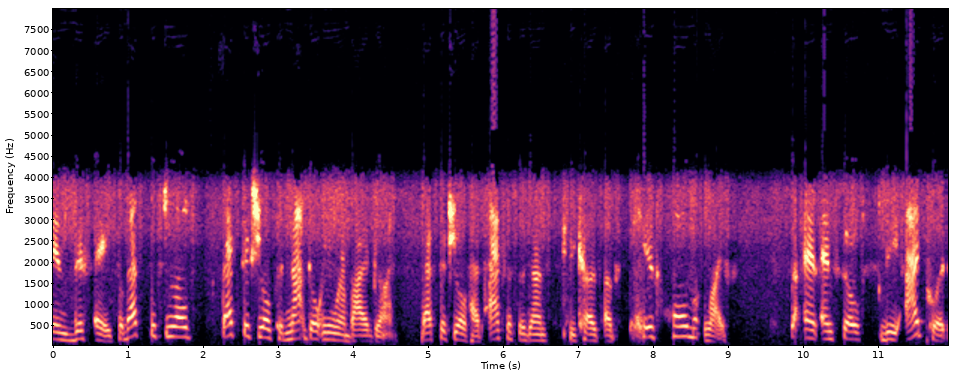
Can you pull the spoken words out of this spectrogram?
in this age. So that six year old, that six year old could not go anywhere and buy a gun. That six year old had access to the gun because of his home life. And and so the I put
